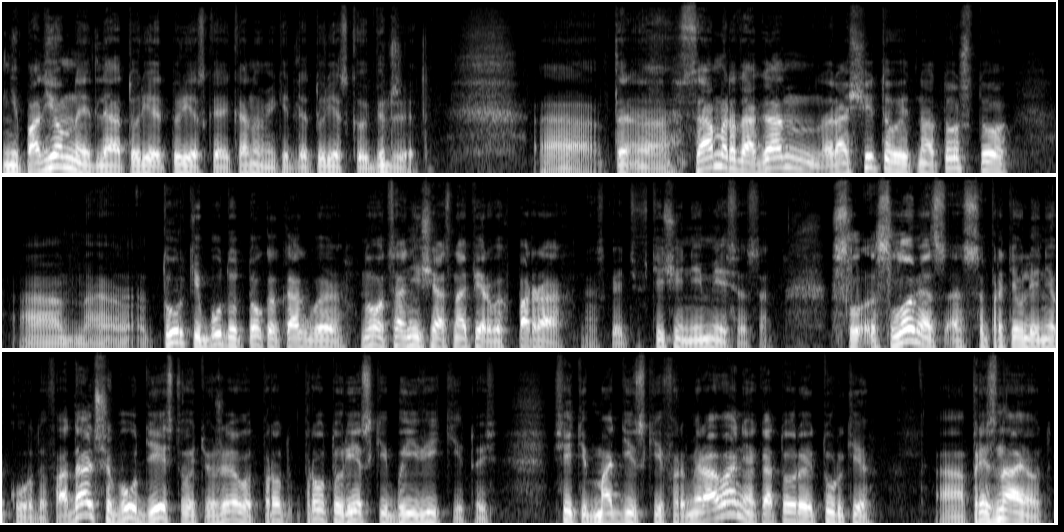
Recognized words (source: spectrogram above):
Неподъемные для туре, турецкой экономики, для турецкого бюджета. Э, сам Эрдоган рассчитывает на то, что а, а, турки будут только как бы, ну вот они сейчас на первых порах, так сказать, в течение месяца сломят сопротивление курдов, а дальше будут действовать уже вот протурецкие боевики, то есть все эти маддистские формирования, которые турки а, признают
